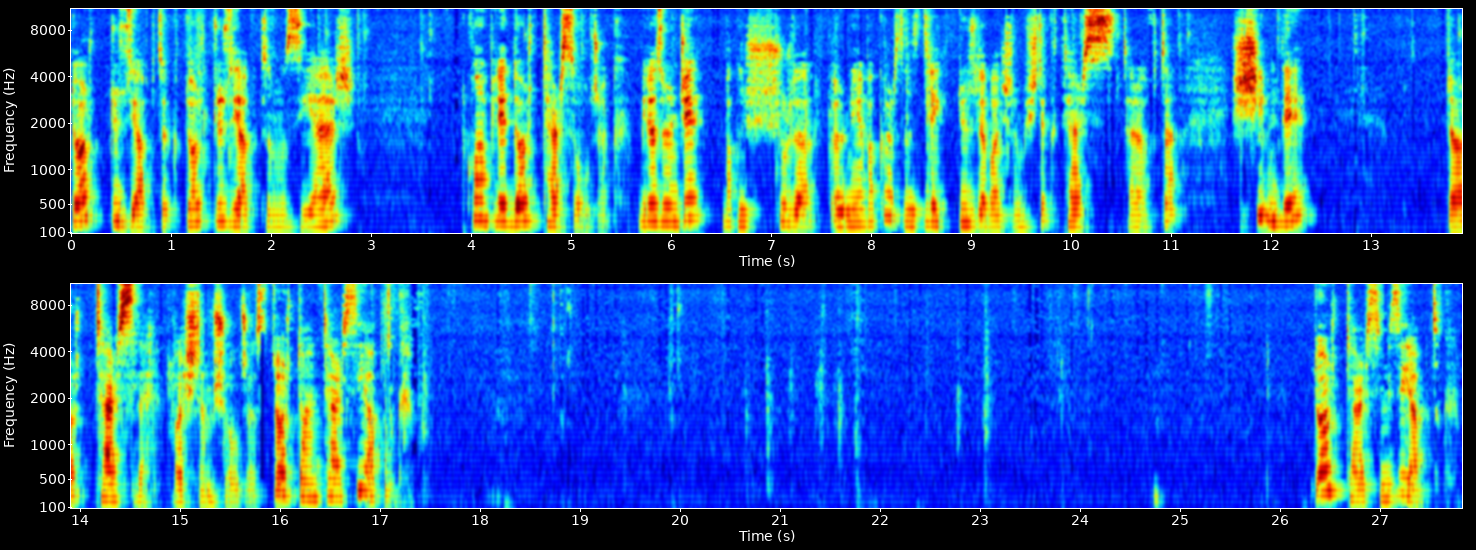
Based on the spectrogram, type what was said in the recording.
dört düz yaptık. Dört düz yaptığımız yer komple dört tersi olacak. Biraz önce bakın şurada örneğe bakarsanız direkt düzle başlamıştık. Ters tarafta. Şimdi dört tersle başlamış olacağız. Dört tane tersi yaptık. Dört tersimizi yaptık.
